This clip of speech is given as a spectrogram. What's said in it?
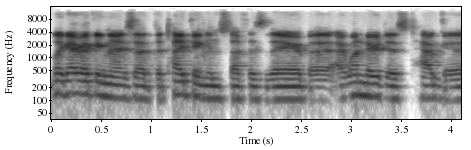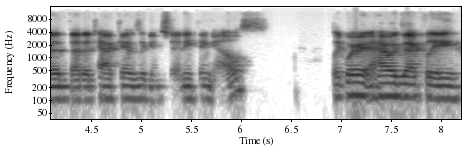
Like I recognize that the typing and stuff is there, but I wonder just how good that attack is against anything else. Like where how exactly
